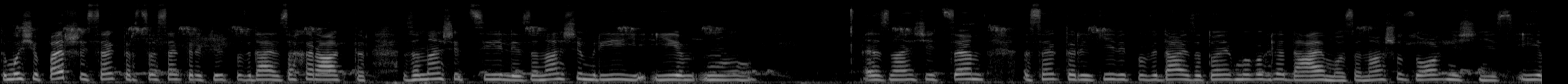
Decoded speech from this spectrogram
тому що перший сектор це сектор, який відповідає за характер, за наші цілі, за наші мрії і. Е, Значить, це сектор, який відповідає за те, як ми виглядаємо, за нашу зовнішність, і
